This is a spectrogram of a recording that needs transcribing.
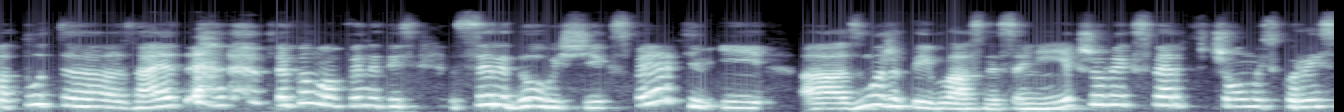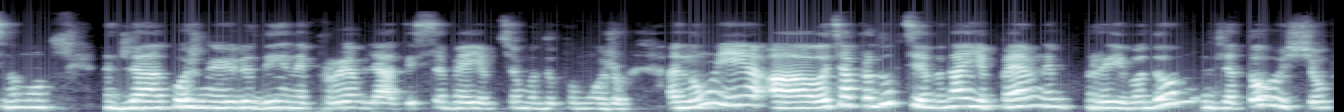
отут, е, знаєте, в такому опинитесь середовищі експертів і зможете і власне самі, якщо ви експерт в чомусь корисному для кожної людини, проявляти себе, я в цьому допоможу. Ну і а, оця продукція вона є певним приводом для того, щоб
